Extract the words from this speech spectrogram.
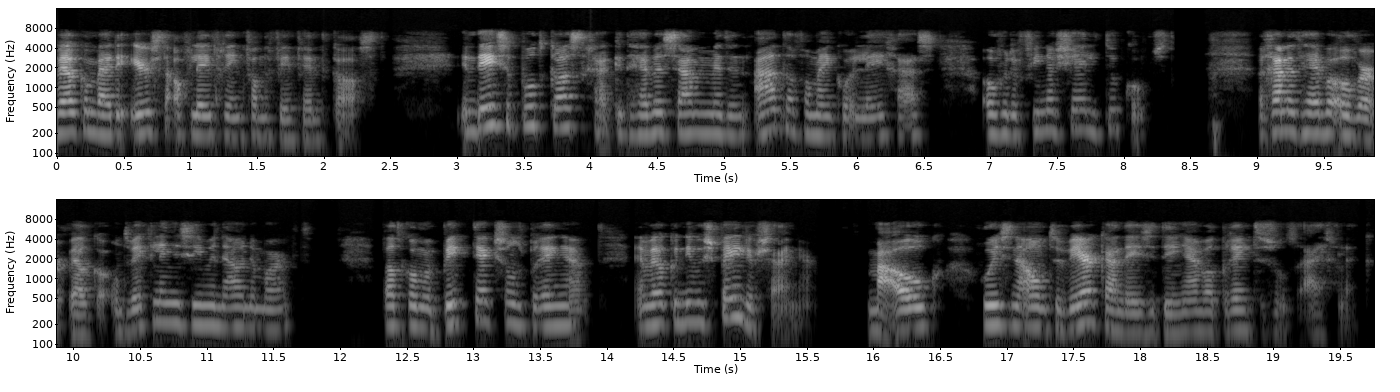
Welkom bij de eerste aflevering van de FinVentcast. In deze podcast ga ik het hebben samen met een aantal van mijn collega's over de financiële toekomst. We gaan het hebben over welke ontwikkelingen zien we nou in de markt, wat komen big techs ons brengen en welke nieuwe spelers zijn er. Maar ook hoe is het nou om te werken aan deze dingen en wat brengt het ons eigenlijk.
